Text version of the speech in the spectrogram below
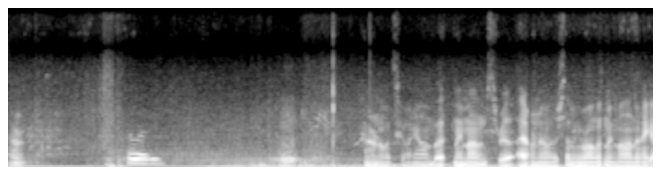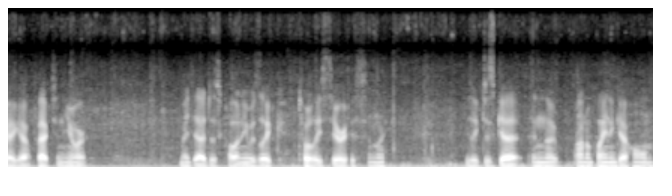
I don't, I don't know what's going on, but my mom's real. I don't know. There's something wrong with my mom, and I gotta get back to New York. My dad just called, and he was like totally serious, and like he's like, just get in the on a plane and get home.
